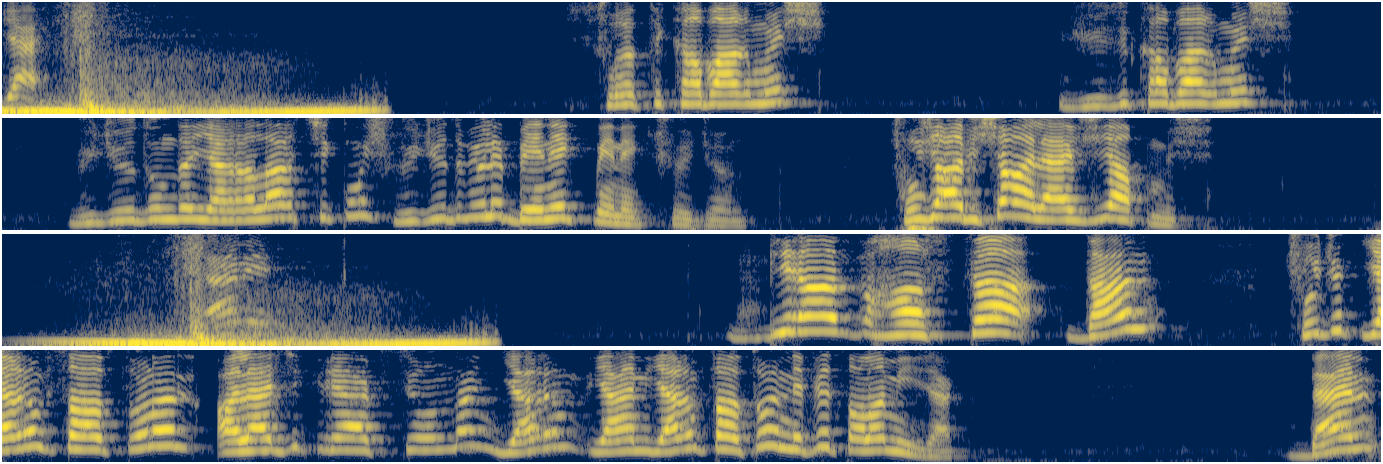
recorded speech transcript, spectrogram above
gel. Suratı kabarmış. Yüzü kabarmış. Vücudunda yaralar çıkmış. Vücudu böyle benek benek çocuğun. Çocuğa bir şey alerji yapmış. Yani biraz hastadan çocuk yarım saat sonra alerjik reaksiyondan yarım yani yarım saat sonra nefes alamayacak. Ben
